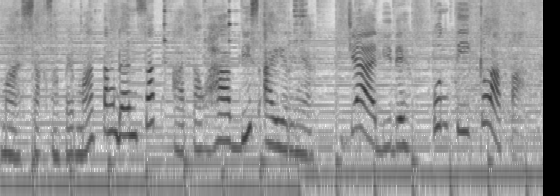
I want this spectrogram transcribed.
Masak sampai matang dan sat atau habis airnya. Jadi deh unti kelapa.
